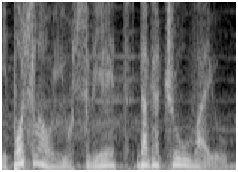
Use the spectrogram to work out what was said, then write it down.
i poslao ih u svijet da ga čuvaju.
